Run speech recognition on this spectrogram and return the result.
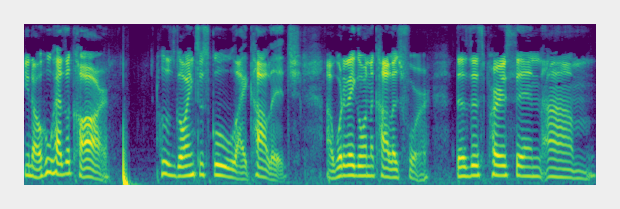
You know who has a car? Who's going to school like college? Uh, what are they going to college for? Does this person um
